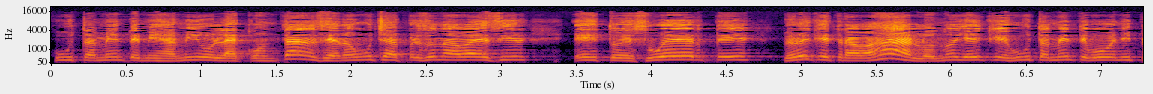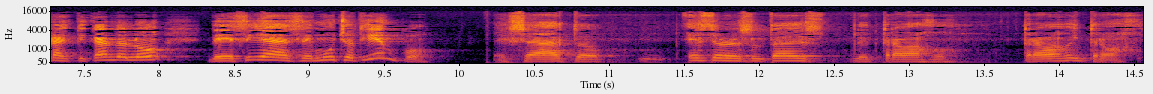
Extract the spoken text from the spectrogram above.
Justamente, mis amigos, la constancia, ¿no? Muchas personas van a decir, esto es suerte, pero hay que trabajarlo, ¿no? Y hay que justamente vos venís practicándolo, decías, hace mucho tiempo. Exacto. Este resultado es de trabajo, trabajo y trabajo.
